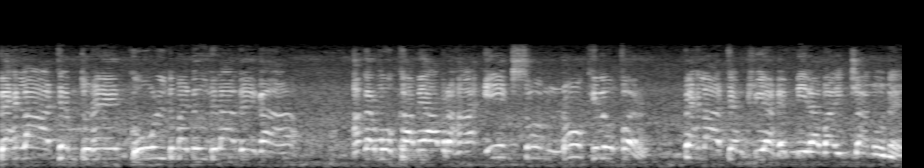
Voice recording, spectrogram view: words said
पहला अटेम्प्ट उन्हें गोल्ड मेडल दिला देगा। अगर वो कामयाब रहा 109 किलो पर पहला अटेम्प्ट किया है मीराबाई चानू ने।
